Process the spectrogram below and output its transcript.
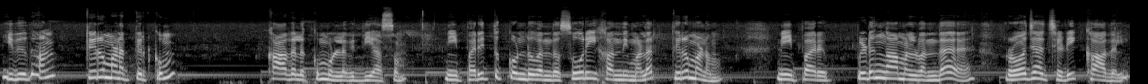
இதுதான் திருமணத்திற்கும் காதலுக்கும் உள்ள வித்தியாசம். நீ பறித்து கொண்டு வந்த சூரியகாந்தி மலர் திருமணம். நீ பரு பிடுங்காமல் வந்த ரோஜா செடி காதல்.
